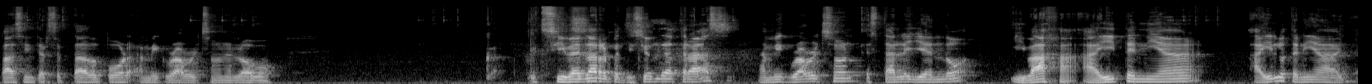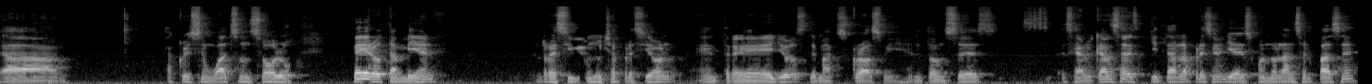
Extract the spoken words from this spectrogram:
pase interceptado por Amick Robertson, el lobo. Si ves la repetición de atrás, Amick Robertson está leyendo y baja. Ahí tenía ahí lo tenía a, Christian Watson solo, pero también recibió mucha presión entre ellos de Max Crosby. Entonces se alcanza a quitar la presión y es cuando lanza el pase.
